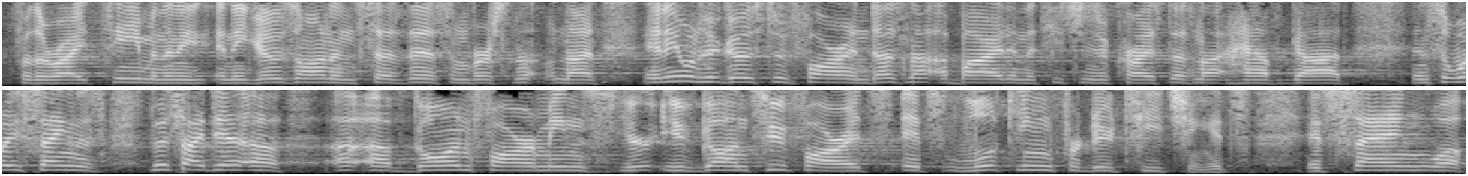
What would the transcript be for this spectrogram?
for the right team. And then he, and he goes on and says this in verse 9 Anyone who goes too far and does not abide in the teachings of Christ does not have God. And so, what he's saying is this idea of, of going far means you have gone too far. It's, it's looking for new teaching. It's, it's saying, well,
